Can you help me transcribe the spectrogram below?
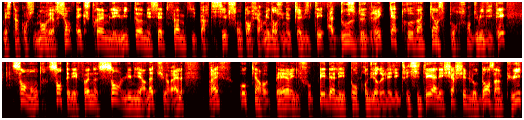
Mais c'est un confinement version extrême. Les 8 hommes et 7 femmes qui participent sont enfermés dans une cavité à 12 degrés, 95% d'humidité, sans montre, sans téléphone, sans lumière naturelle. Bref, aucun repère. Il faut pédaler pour produire de l'électricité, aller chercher de l'eau dans un puits.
